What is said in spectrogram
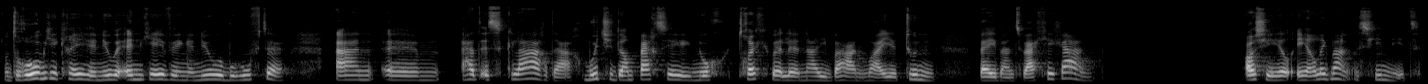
droom gekregen, een nieuwe ingeving, een nieuwe behoefte. En um, het is klaar daar. Moet je dan per se nog terug willen naar die baan waar je toen bij bent weggegaan? Als je heel eerlijk bent, misschien niet.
